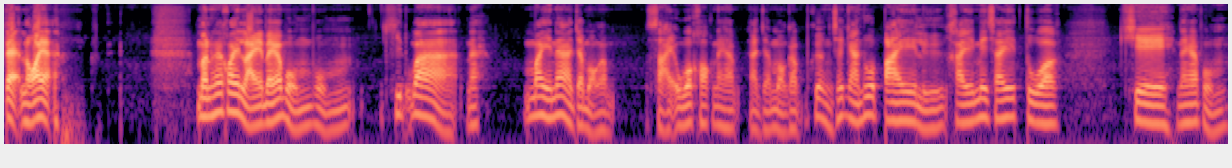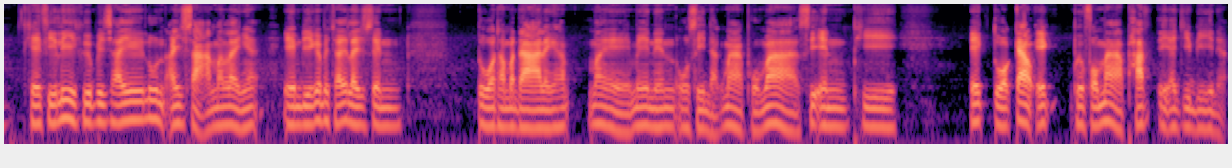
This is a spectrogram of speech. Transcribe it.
แตะร้อยอะ มันค่อยๆไหลไปครับผม ผมคิดว่านะ ไม่น่าจะเหมาะกับสายโอเวอร์คล็อกนะครับ อาจจะเหมาะกับเครื่องใช้งานทั่วไป หรือใครไม่ใช้ตัว K นะครับผม K series คือไปใช้รุ่น i3 อะไรเงี้ย AMD ก็ไปใช้ Ryzen ตัวธรรมดาเลยครับ ไม่ไม่เน้น OC หนักมาก ผมว่า CNP X ตัว 9X Performa Plus ARGB เนี่ย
